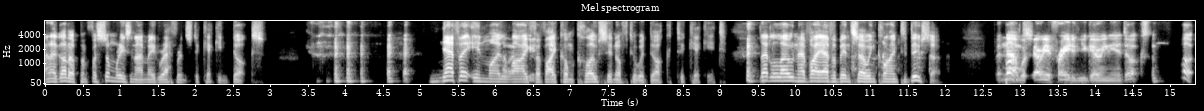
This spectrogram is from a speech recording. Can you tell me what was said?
And I got up, and for some reason, I made reference to kicking ducks. Never in my Oh, life have I come close enough to a duck to kick it. Let alone have I ever been so inclined to do so. But now But- we're very afraid of you going near ducks. But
